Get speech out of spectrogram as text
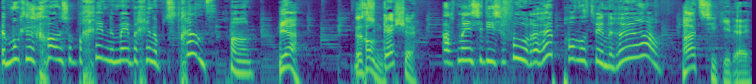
Dan moeten ze gewoon zo beginnen, mee beginnen op het strand. Gewoon. Ja, Dat Gewoon. is cashen. Als mensen die ze voeren, hup, 120 euro. hartstikke idee.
